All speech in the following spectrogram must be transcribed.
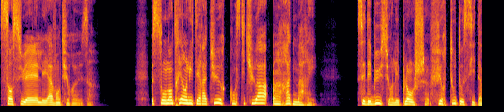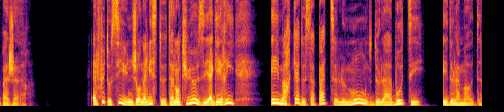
sensuelle et aventureuse. Son entrée en littérature constitua un raz-de-marée. Ses débuts sur les planches furent tout aussi tapageurs. Elle fut aussi une journaliste talentueuse et aguerrie, et marqua de sa patte le monde de la beauté et de la mode.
